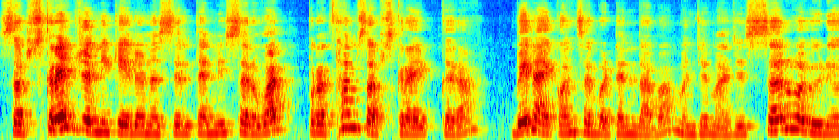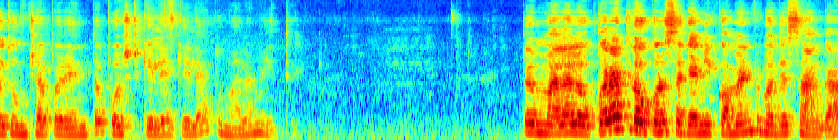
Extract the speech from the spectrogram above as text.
सबस्क्राईब ज्यांनी केलं नसेल त्यांनी सर्वात प्रथम सबस्क्राईब करा. बेल आयकॉनचं बटन दाबा म्हणजे माझे सर्व व्हिडिओ तुमच्यापर्यंत पोस्ट केल्या केल्या तुम्हाला मिळतील. तर मला लवकरात लवकर सगळ्यांनी कमेंटमध्ये सांगा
